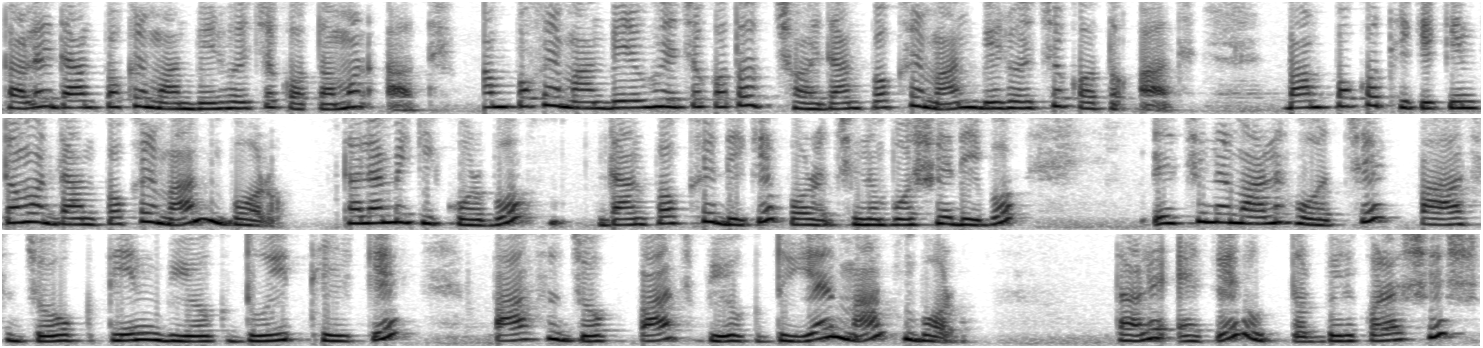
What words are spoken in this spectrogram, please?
তাহলে ডান পক্ষের মান বের হয়েছে কত আমার আধ। বাম পক্ষের মান বের হয়েছে কত ছয়, ডান পক্ষের মান বের হয়েছে কত আধ। বাম পক্ষ থেকে কিন্তু আমার ডান পক্ষের মান বড়। তাহলে আমি কি করব? ডান পক্ষের দিকে বড় চিহ্ন বসিয়ে দিব। এই চিহ্নের মানে হচ্ছে পাঁচ যোগ তিন বিয়োগ দুই থেকে পাঁচ যোগ পাঁচ বিয়োগ দুই এর মান বড়। তাহলে একের উত্তর বের করা শেষ।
